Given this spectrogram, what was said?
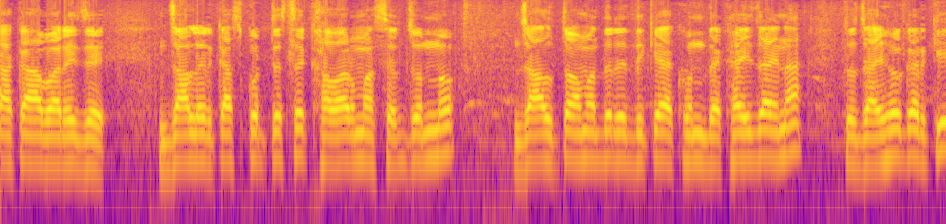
কাকা আবার এই যে জালের কাজ করতেছে খাওয়ার মাছের জন্য। জাল তো আমাদের এদিকে এখন দেখাই যায় না। তো যাই হোক আর কি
